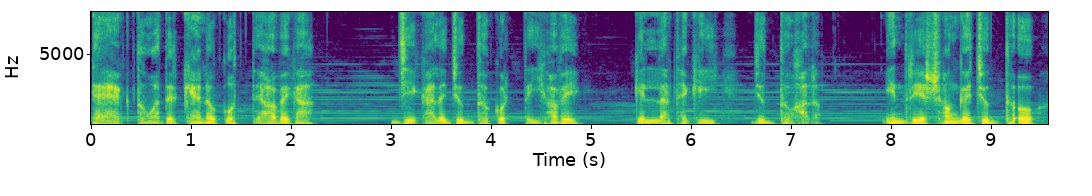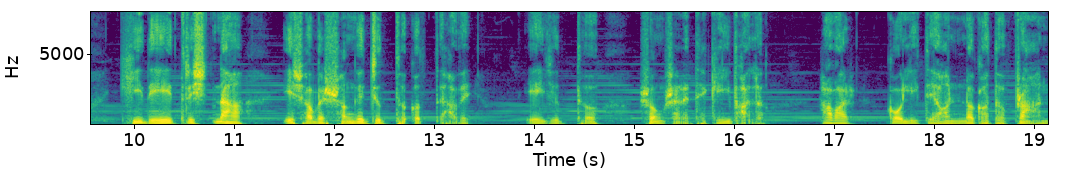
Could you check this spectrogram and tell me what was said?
ত্যাগ তোমাদের কেন করতে হবে গা? যে কালে যুদ্ধ করতেই হবে, কেল্লা থেকেই যুদ্ধ ভালো। ইন্দ্রিয়ের সঙ্গে যুদ্ধ, খিদে, তৃষ্ণা, এসবের সঙ্গে যুদ্ধ করতে হবে। এই যুদ্ধ সংসারে থেকেই ভালো। আবার কলিতে অন্নগত প্রাণ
